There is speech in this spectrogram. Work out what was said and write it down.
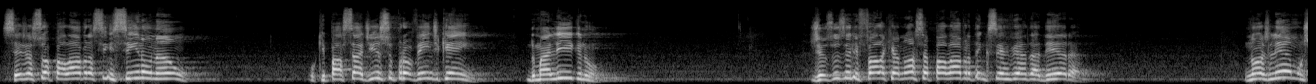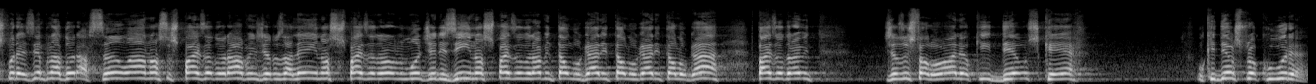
seja a sua palavra sim, sim ou não. O que passar disso provém de quem? Do maligno. Jesus ele fala que a nossa palavra tem que ser verdadeira. Nós lemos, por exemplo, na adoração, ah, nossos pais adoravam em Jerusalém, nossos pais adoravam no Monte Gerizim, nossos pais adoravam em tal lugar, em tal lugar, em tal lugar, pais adoravam. Em... Jesus falou: olha, o que Deus quer, o que Deus procura,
